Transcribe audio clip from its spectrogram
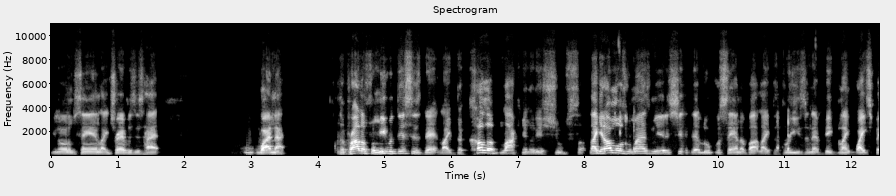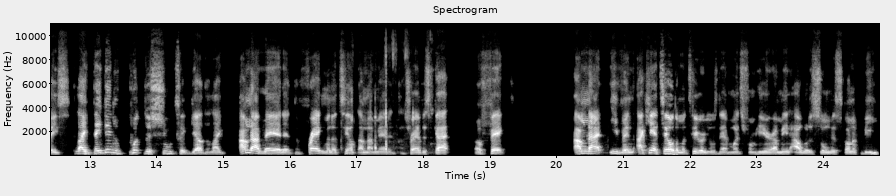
You know what I'm saying? Like Travis is hot. Why not? The problem for me with this is that like the color blocking of this shoe, suck. like it almost reminds me of the shit that Luke was saying about like the threes and that big blank white space. Like they didn't put the shoe together. Like I'm not mad at the fragment attempt. I'm not mad at the Travis Scott effect. I'm not even. I can't tell the materials that much from here. I mean, I would assume it's gonna be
